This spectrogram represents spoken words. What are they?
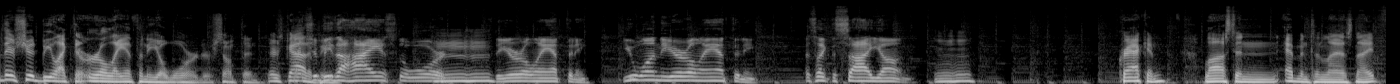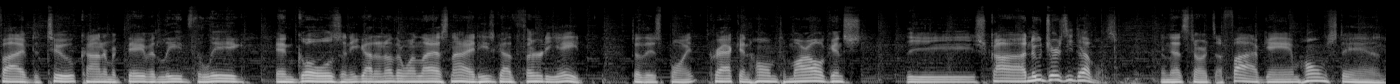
there should be like the Earl Anthony Award or something. There's got to should be. the highest award, Mm-hmm. the Earl Anthony. You won the Earl Anthony. That's like the Cy Young. Kraken lost in Edmonton last night, five to two. Connor McDavid leads the league in goals, and he got another one last night. He's got 38 to this point. Kraken home tomorrow against the New Jersey Devils, and that starts a five-game homestand.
